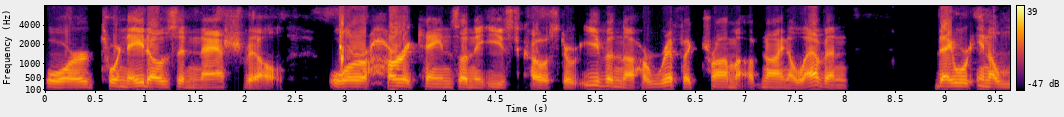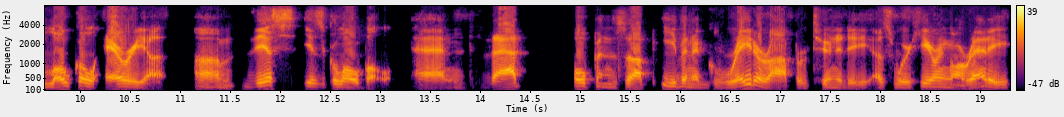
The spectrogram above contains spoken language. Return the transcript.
or tornadoes in Nashville or hurricanes on the East Coast or even the horrific trauma of 9 11, they were in a local area. Um, this is global, and that opens up even a greater opportunity, as we're hearing already,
